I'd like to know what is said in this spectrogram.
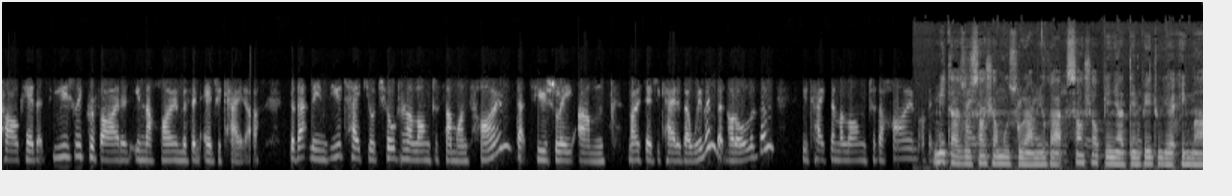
childcare that's usually provided in the home of an educator. So that means you take your children along to someone's home. That's usually um, most educators are women, but not all of them. You take them along to the home of an မိသားစုစောင့်ရှောက်မှုဆိုတာမျိုးကစောင့်ရှောက်ပညာသင်ပေးသူရဲ့အိမ်မှာ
